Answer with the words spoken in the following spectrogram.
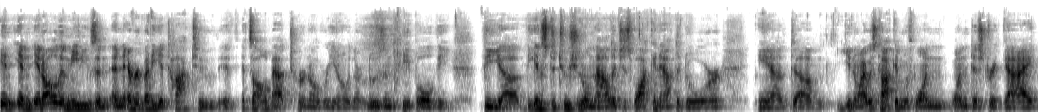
in, in, in all the meetings and, and everybody you talk to, it, it's all about turnover. You know, they're losing people. The, the, uh, the institutional knowledge is walking out the door. And, um, you know, I was talking with one, one district guy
